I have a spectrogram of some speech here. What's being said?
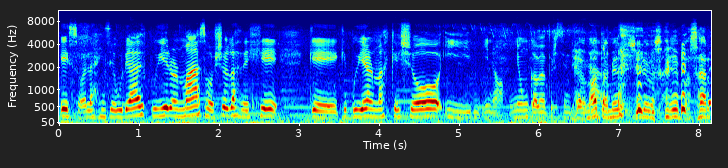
eso, las inseguridades pudieron más o yo las dejé que, pudieran más que yo y, no, nunca me presenté. Y además también suele, pasar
